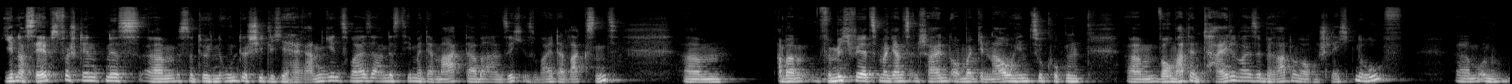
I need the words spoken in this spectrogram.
je nach Selbstverständnis ähm, ist natürlich eine unterschiedliche Herangehensweise an das Thema. Der Markt aber an sich ist weiter wachsend. Ähm, aber für mich wäre jetzt mal ganz entscheidend, auch mal genau hinzugucken, warum hat denn teilweise Beratung auch einen schlechten Ruf? Und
